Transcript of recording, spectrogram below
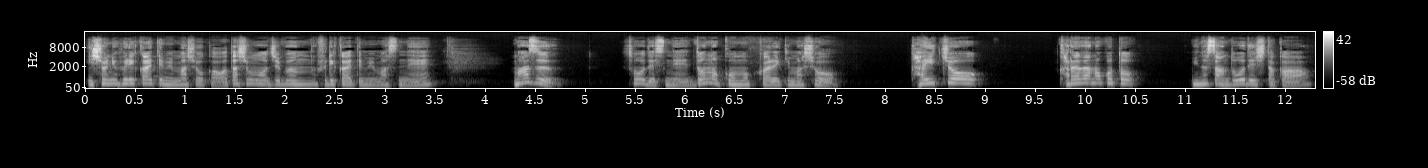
一緒に振り返ってみましょうか。私も自分振り返ってみますね。まず、そうですね。どの項目からいきましょう？体調、体のこと、皆さんどうでしたか？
